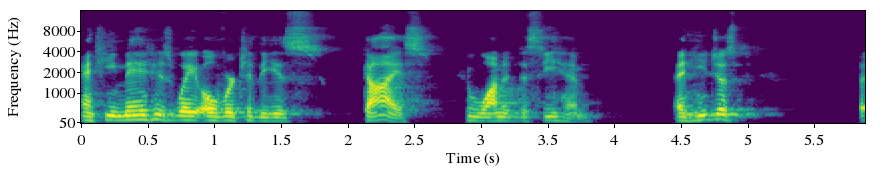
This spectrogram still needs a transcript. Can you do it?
and he made his way over to these guys who wanted to see him. And he just uh,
